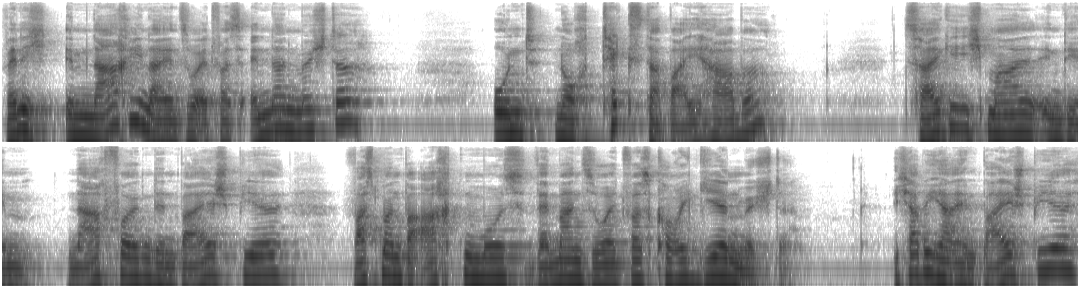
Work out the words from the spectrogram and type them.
Wenn ich im Nachhinein so etwas ändern möchte und noch Text dabei habe, zeige ich mal in dem nachfolgenden Beispiel, was man beachten muss, wenn man so etwas korrigieren möchte. Ich habe hier ein Beispiel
